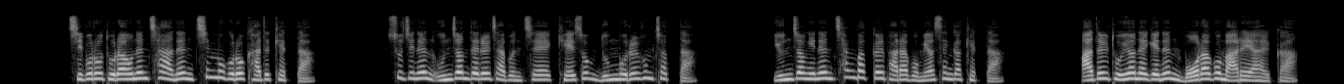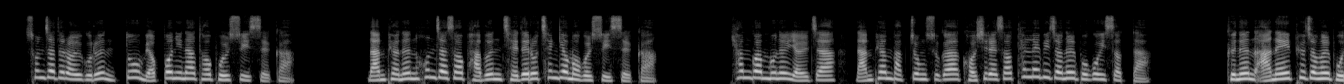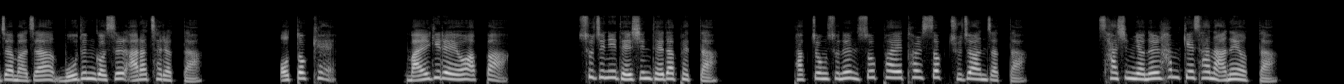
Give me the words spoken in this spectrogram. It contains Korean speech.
집으로 돌아오는 차 안은 침묵으로 가득했다. 수지는 운전대를 잡은 채 계속 눈물을 훔쳤다. 윤정이는 창밖을 바라보며 생각했다. 아들 도현에게는 뭐라고 말해야 할까? 손자들 얼굴은 또 몇 번이나 더 볼 수 있을까? 남편은 혼자서 밥은 제대로 챙겨 먹을 수 있을까? 현관문을 열자 남편 박종수가 거실에서 텔레비전을 보고 있었다. 그는 아내의 표정을 보자마자 모든 것을 알아차렸다. 어떻게? 말기래요, 아빠. 수진이 대신 대답했다. 박종수는 소파에 털썩 주저앉았다. 40년을 함께 산 아내였다.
